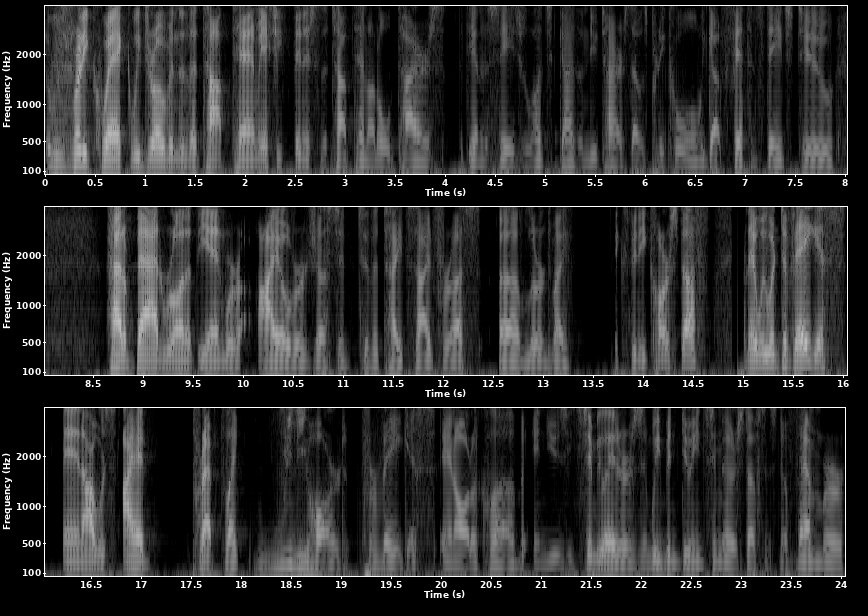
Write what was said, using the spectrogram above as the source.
it was pretty quick. We drove into the top ten. We actually finished the top ten on old tires at the end of the stage. A lot of guys on new tires. That was pretty cool. We got fifth in stage two. Had a bad run at the end where I over adjusted to the tight side for us. Um, learned my Xfinity car stuff. Then we went to Vegas, and I was I had prepped like really hard for Vegas and Auto Club and using simulators, and we've been doing simulator stuff since November,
